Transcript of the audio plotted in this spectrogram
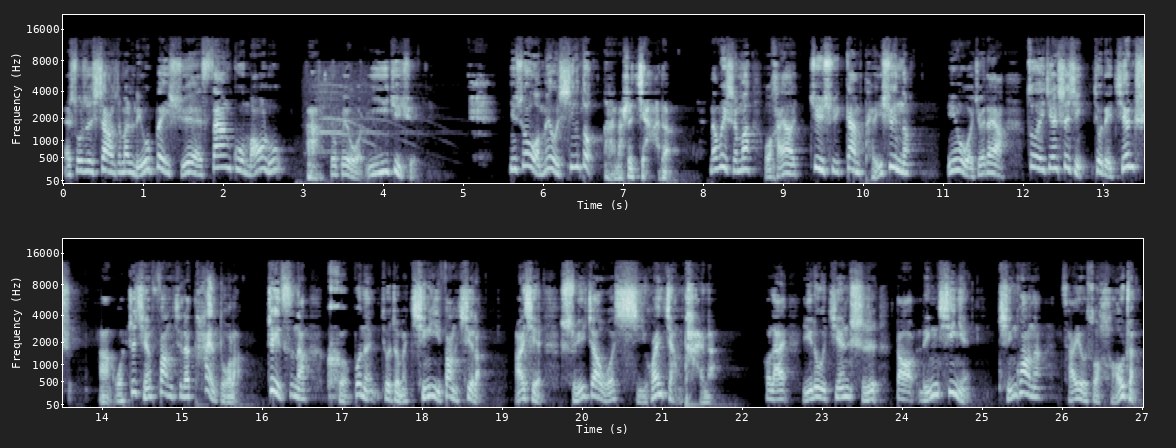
哎，说是像什么刘备学三顾茅庐啊，都被我一一拒绝。你说我没有心动啊，那是假的。那为什么我还要继续干培训呢？因为我觉得呀，做一件事情就得坚持啊。我之前放弃了太多了，这次呢，可不能就这么轻易放弃了。而且谁叫我喜欢讲台呢？后来一路坚持到零七年，情况呢才有所好转。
